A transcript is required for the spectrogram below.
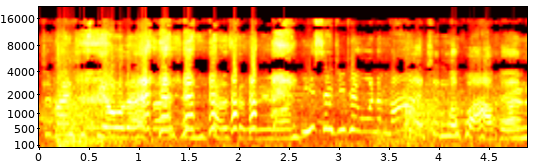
You said you didn't want to march and look what happened.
